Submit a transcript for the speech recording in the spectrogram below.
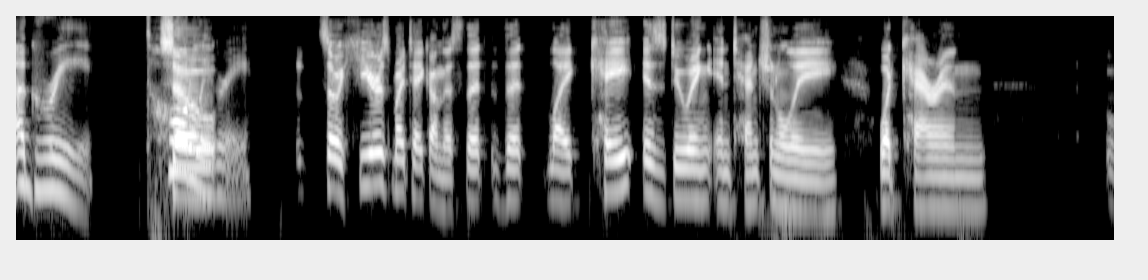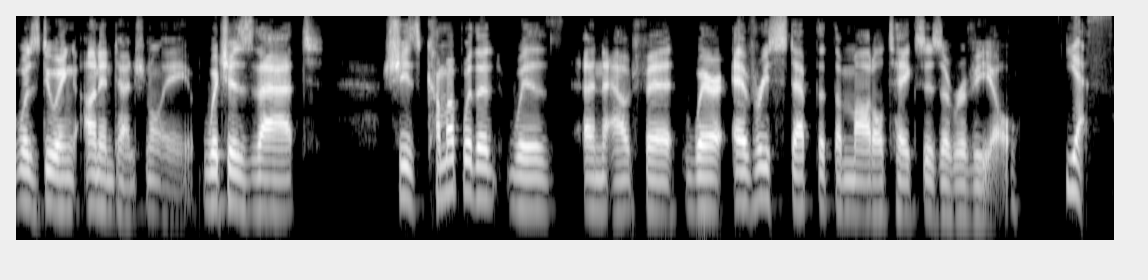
agree. Totally So- agree. so here's my take on this that that like Kate is doing intentionally what Karen was doing unintentionally, which is that she's come up with it with an outfit where every step that the model takes is a reveal. Yes.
